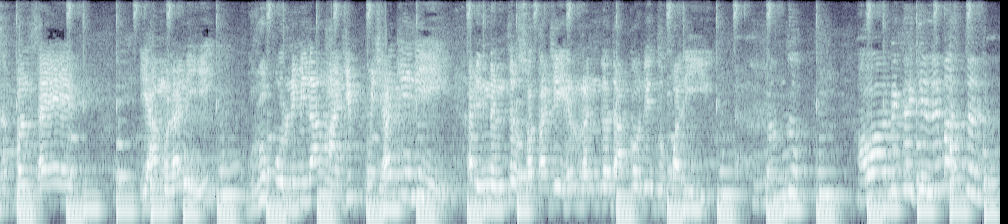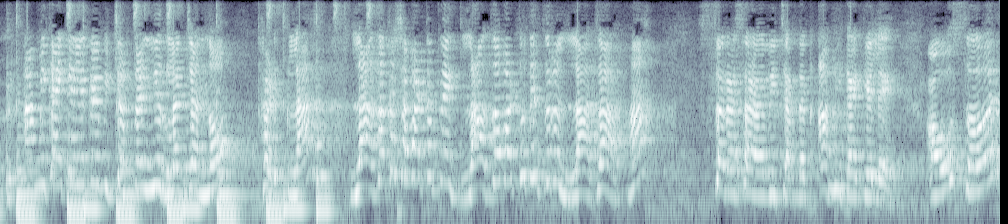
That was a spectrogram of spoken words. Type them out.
सरपंच साहेब या मुलांनी गुरुपौर्णिमेला माझी पूजा केली. आणि नंतर स्वतःचे हे रंग दाखवले दुपारी. रंग? अहो आम्ही काय केले मास्तर? आम्ही काय केले काय विचारता निर्लज्जांनो? थर्ड क्लास लाजा कशा वाटत नाहीत? लाजा वाटू दे जरा लाजा हा? सरळ सरळ विचारतात आम्ही काय केलंय अहो सर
